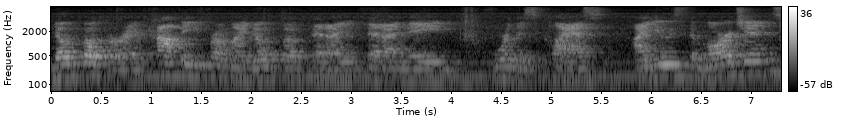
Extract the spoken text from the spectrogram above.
notebook or a copy from my notebook that I, that I made for this class. I use the margins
